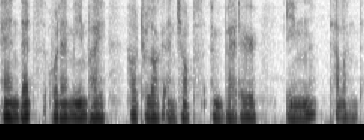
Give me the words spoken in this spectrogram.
And that's what I mean by how to log and jobs better in Talend.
